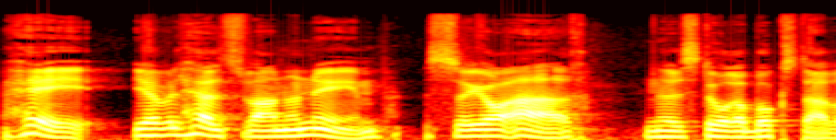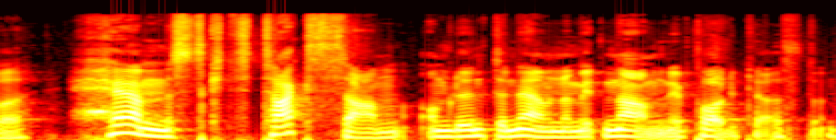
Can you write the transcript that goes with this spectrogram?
Hej, jag vill helst vara anonym. Så jag är, nu är det stora bokstäver, hemskt tacksam om du inte nämner mitt namn i podcasten.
